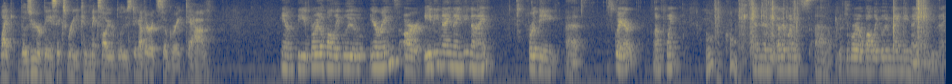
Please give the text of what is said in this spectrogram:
Like those are your basics where you can mix all your blues together. It's so great to have. And the Royal Bali Blue earrings are eighty nine ninety nine for the uh, square on point, Oh, cool. and then the other ones uh, with the Royal Bali Blue ninety nine ninety nine.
